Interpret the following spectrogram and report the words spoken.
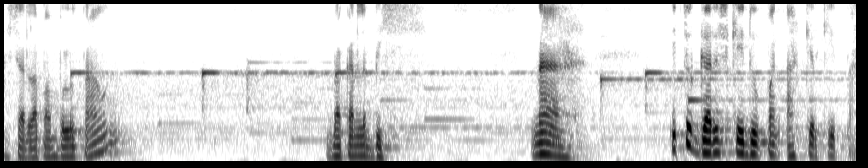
bisa 80 tahun bahkan lebih. Nah, itu garis kehidupan akhir kita.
